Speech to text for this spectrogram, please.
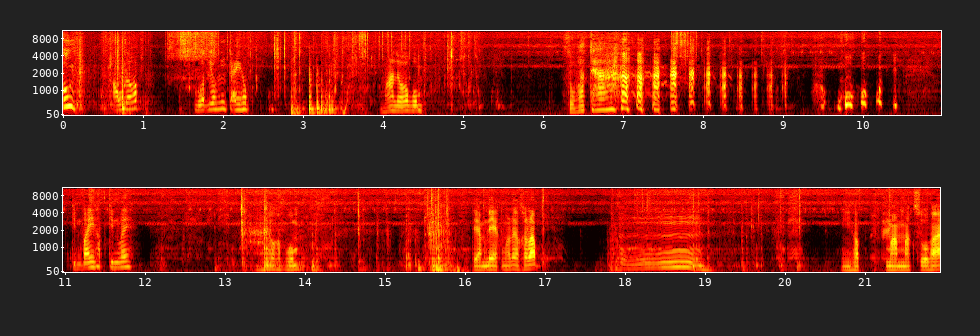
อุ้ยเอาแล้วครับรวดเร็วทันใจครับ มาแล้วครับผม สวัสดีจ้ากินไว้ครับกินไว้มาแล้วครับผม แต้มแรกมาแล้วครับอืมนี่ครับมามักโซฟา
